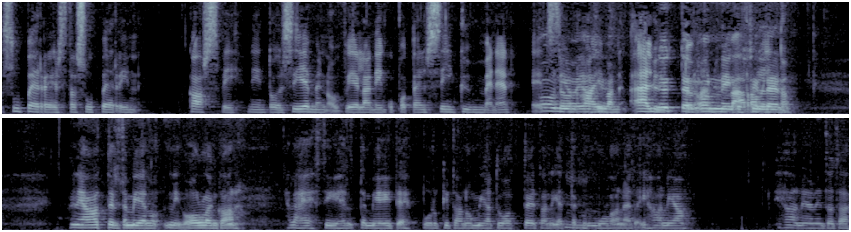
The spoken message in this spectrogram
supereista superin kasvi, niin tuo siemen on vielä niin kuin potenssiin kymmenen. Et on se on aivan siis älyttömän on hyvä niin kuin silleen, minä ajattelin, että minä niin ollenkaan lähde siihen, että minä itse purkitan omia tuotteitani, että mm. kun mulla on näitä ihania, ihania niin tota,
